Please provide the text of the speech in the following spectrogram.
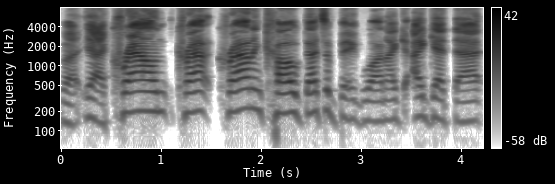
But yeah, Crown, Crown, Crown and Coke. That's a big one. I I get that.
